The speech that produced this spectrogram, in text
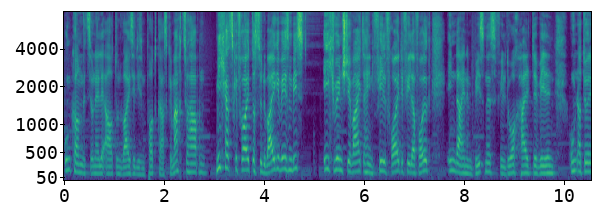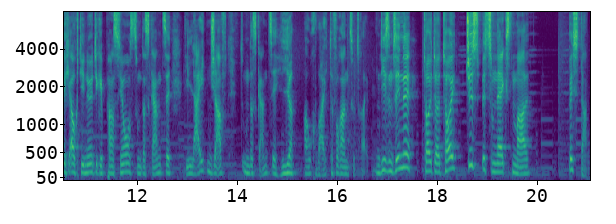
unkonventionelle Art und Weise diesen Podcast gemacht zu haben. Mich hat es gefreut, dass du dabei gewesen bist. Ich wünsche dir weiterhin viel Freude, viel Erfolg in deinem Business, viel Durchhaltewillen und natürlich auch die nötige Passion, um das Ganze, die Leidenschaft, um das Ganze hier auch weiter voranzutreiben. In diesem Sinne, toi toi toi, tschüss, bis zum nächsten Mal. Bis dann.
